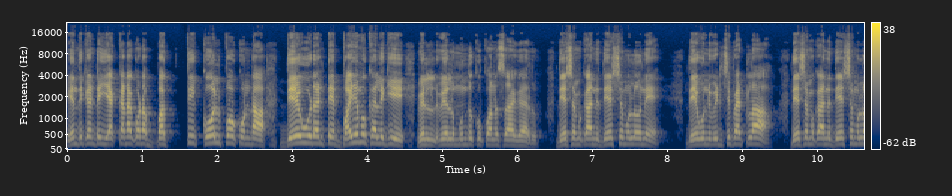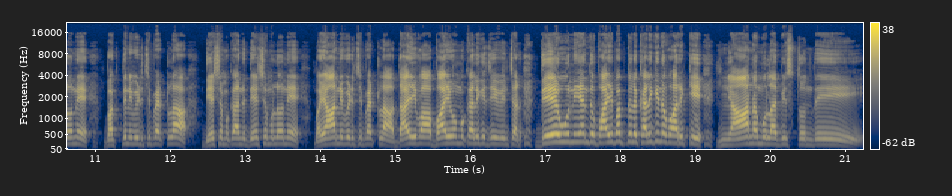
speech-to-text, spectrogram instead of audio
ఎందుకంటే ఎక్కడ కూడా భక్తి కోల్పోకుండా దేవుడంటే భయము కలిగి వీళ్ళు వీళ్ళు ముందుకు కొనసాగారు. దేశము కాని దేశములోనే దేవుణ్ణి విడిచిపెట్టలా? దేశము కాని దేశములోనే భక్తిని విడిచిపెట్టలా దేశము కాని దేశములోనే భయాన్ని విడిచిపెట్టలా దైవ భయము కలిగి జీవించాడు. దేవుని ఎందు భయభక్తులు కలిగిన వారికి జ్ఞానము లభిస్తుంది.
